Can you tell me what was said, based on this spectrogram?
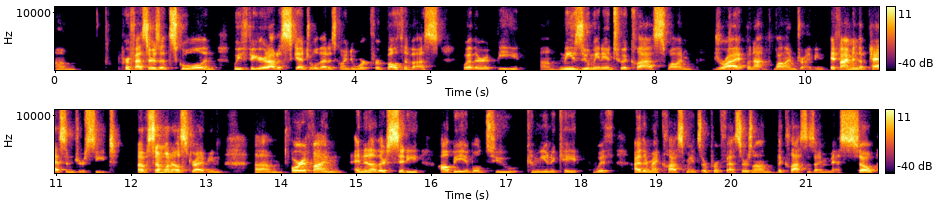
um, professors at school, and we've figured out a schedule that is going to work for both of us, whether it be um, me zooming into a class while I'm drive, well, not while I'm driving, if I'm in the passenger seat of someone else driving. Um, or if I'm in another city, I'll be able to communicate with either my classmates or professors on the classes I miss. So,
